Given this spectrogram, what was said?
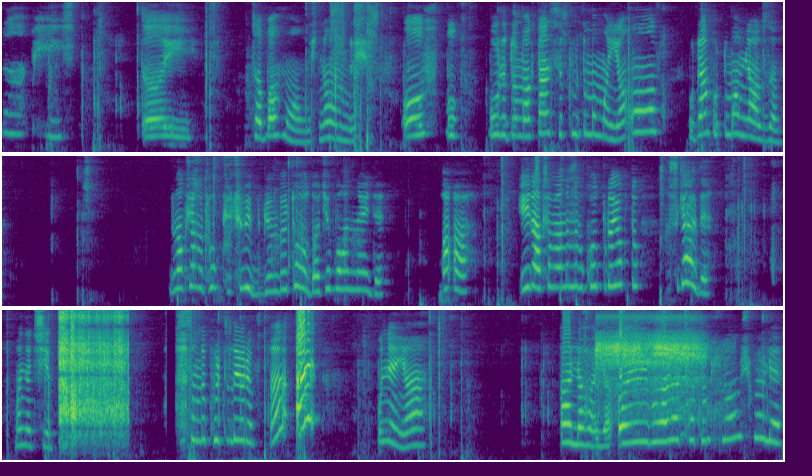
Ne yapayım? Ay. Sabah mı olmuş? Ne olmuş? Of bu burada durmaktan sıkıldım ama ya. Of. Buradan kurtulmam lazım. Dün akşam da çok kötü bir gümbürtü oldu. Acaba neydi? Aa. İyi de akşam uyandığımda bu kol burada yoktu. Nasıl geldi? Ben açayım. Sonunda kurtuluyorum. Aa, ay! Bu ne ya? Allah Allah. Ay bu arada çatlamış ne olmuş böyle?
